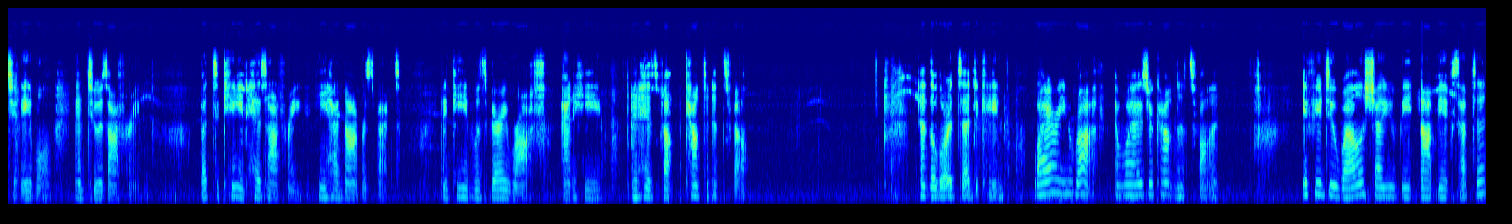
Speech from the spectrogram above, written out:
to Abel and to his offering. But to Cain his offering he had not respect. And Cain was very wroth, and he and his countenance fell. And the Lord said to Cain, Why are you wroth, and why is your countenance fallen? If you do well, shall you be, not be accepted?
